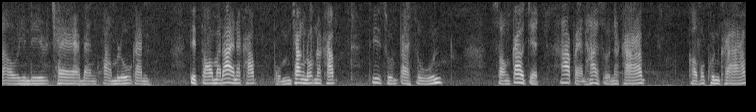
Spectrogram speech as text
เรายินดีแชร์แบ่งความรู้กัน ติดต่อมาได้นะครับ ผมช่างนบนะครับ ที่ 080 297 5850 นะครับ ขอบพระคุณครับ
